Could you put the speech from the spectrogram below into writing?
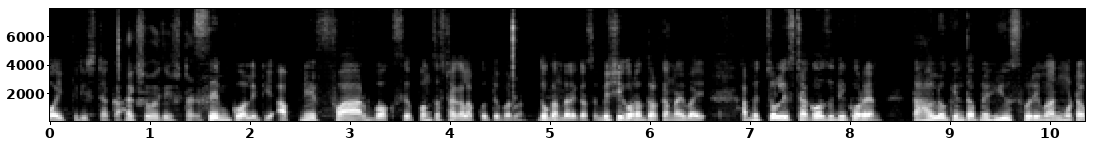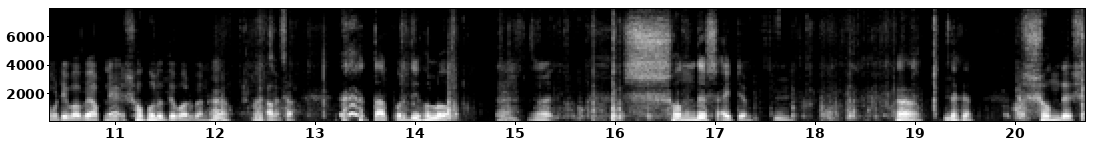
পঁয়ত্রিশ টাকা। একশো পঁয়ত্রিশ টাকা। সেম কোয়ালিটি আপনি ফার বক্সে পঞ্চাশ টাকা লাভ করতে পারবেন দোকানদারের কাছে। বেশি করার দরকার নাই ভাই। আপনি চল্লিশ টাকাও যদি করেন তাহলেও কিন্তু আপনি হিউজ পরিমাণ মোটামুটি ভাবে আপনি সফল হতে পারবেন হ্যাঁ? আচ্ছা। তারপর দিয়ে হলো সন্দেশ আইটেম হুম। হ্যাঁ দেখেন। সন্দেশ।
